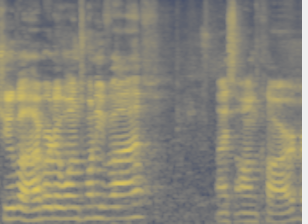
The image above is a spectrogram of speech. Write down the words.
Chuba Hubbard to 125. Nice on card.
